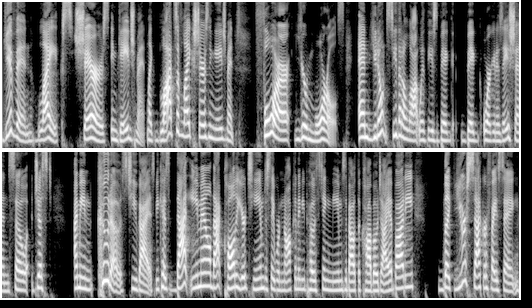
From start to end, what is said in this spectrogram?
given likes, shares, engagement, like lots of likes, shares, engagement for your morals. And you don't see that a lot with these big, big organizations. So just, I mean, kudos to you guys because that email, that call to your team to say we're not going to be posting memes about the Cabo diet body, like you're sacrificing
